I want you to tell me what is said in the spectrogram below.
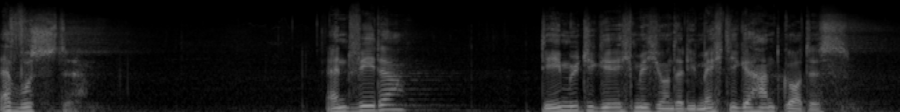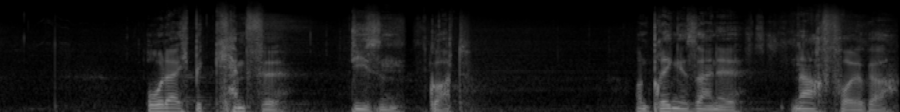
Er wusste, entweder demütige ich mich unter die mächtige Hand Gottes oder ich bekämpfe diesen Gott und bringe seine Nachfolger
